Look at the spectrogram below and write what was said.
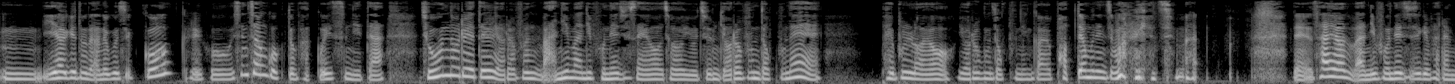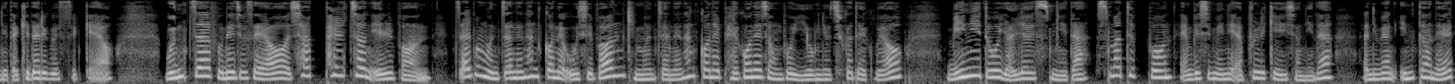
음, 이야기도 나누고 싶고 그리고 신청곡도 받고 있습니다. 좋은 노래들 여러분 많이 많이 보내주세요. 저 요즘 여러분 덕분에 배불러요. 여러분 덕분인가요? 밥 때문인지 모르겠지만 네, 사연 많이 보내주시기 바랍니다. 기다리고 있을게요. 문자 보내주세요. 샵 8001번. 짧은 문자는 한 건에 50원, 긴 문자는 한 건에 100원의 정보 이용료 추가되고요. 미니도 열려 있습니다. 스마트폰, MBC 미니 애플리케이션이나 아니면 인터넷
